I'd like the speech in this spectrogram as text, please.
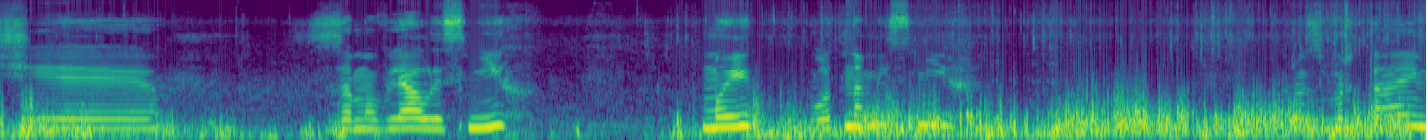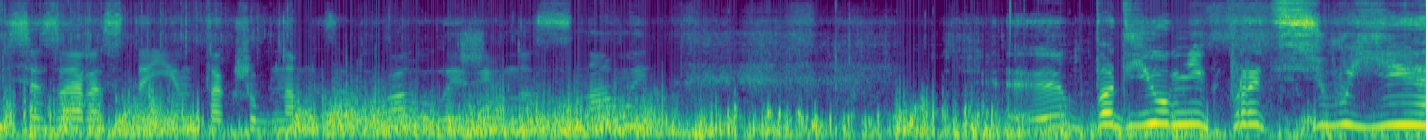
Чи замовляли сніг? Ми, от нам і сніг. Розвертаємося зараз, стаємо так, щоб нам не задувало. Лижі в нас з нами. Е, Підйомник працює.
